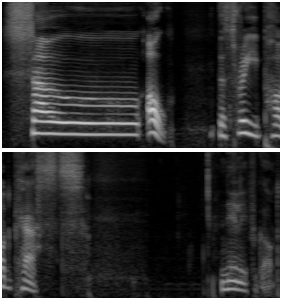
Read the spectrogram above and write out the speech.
So, oh, the three podcasts. Nearly forgot.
